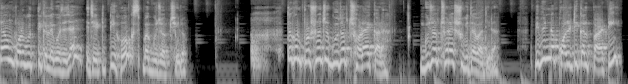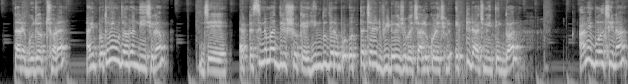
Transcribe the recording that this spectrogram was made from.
এবং পরবর্তীকালে বোঝা যায় যে এটি হোক্স বা গুজব ছিল। তখন প্রশ্ন হচ্ছে, গুজব ছড়ায় কারা? গুজব ছড়ায় সুবিধাবাদীরা। বিভিন্ন পলিটিক্যাল পার্টি তারা গুজব ছড়ায়। আমি প্রথমেই উদাহরণ দিয়েছিলাম যে একটা সিনেমার দৃশ্যকে হিন্দুদের উপর অত্যাচারের ভিডিও হিসেবে চালু করেছিল একটি রাজনৈতিক দল। আমি বলছি না,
